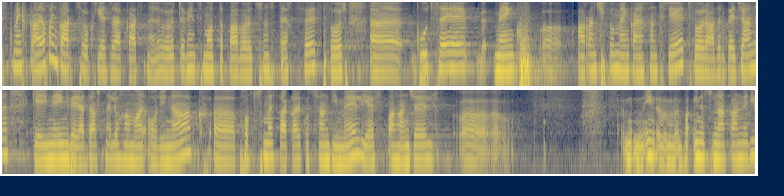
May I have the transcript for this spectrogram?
իսկ մենք կարող ենք արդյոք եզրակացնել, որովհետև ինձ մոտ տպավորություն ստեղծվեց, որ գուցե մենք առնչվում ենք այն խնդրի հետ, որ Ադրբեջանը գերիներին վերադարձնելու համար օրինակ փորձում է սակարկության դիմել եւ պահանջել 90-ականների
